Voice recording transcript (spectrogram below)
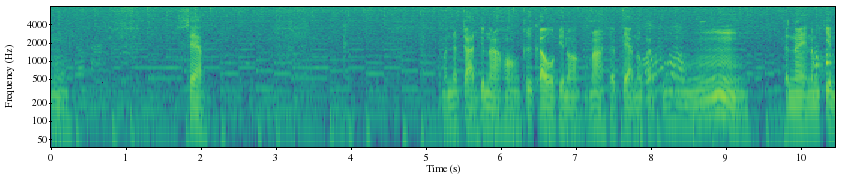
อืมแซ่บบรรยากาศอยู่หน้าห้องคือเก่าพี่น้องมาแซ่บๆน้ำกันอืมเป็นไงน้ำจิ้ม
